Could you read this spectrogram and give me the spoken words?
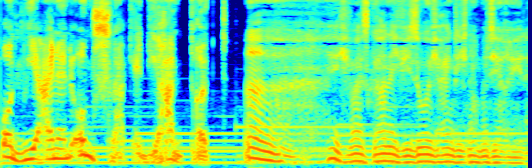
und mir einen Umschlag in die Hand drückt. Ah, ich weiß gar nicht, wieso ich eigentlich noch mit dir rede.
